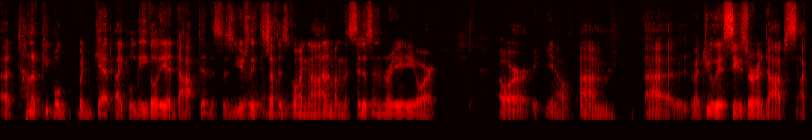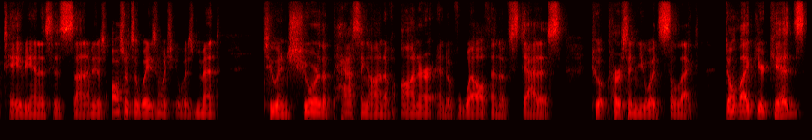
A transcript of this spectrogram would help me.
a ton of people would get like legally adopted. This is usually stuff that's going on among the citizenry or, or, you know, um, uh, Julius Caesar adopts Octavian as his son. I mean, there's all sorts of ways in which it was meant to ensure the passing on of honor and of wealth and of status to a person you would select. Don't like your kids?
